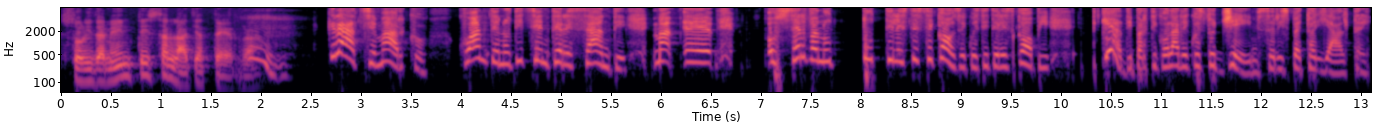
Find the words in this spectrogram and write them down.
solidamente installati a terra. Grazie Marco, quante notizie interessanti. Ma eh, osservano tutte le stesse cose questi telescopi? Che ha di particolare questo James rispetto agli altri?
